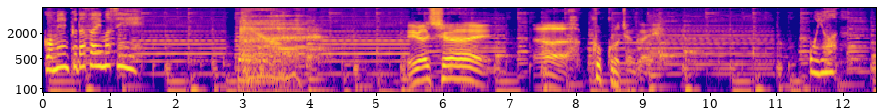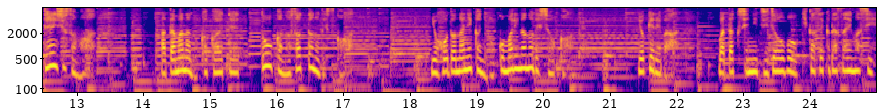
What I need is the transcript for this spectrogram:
ごめんくださいまし。いらっしゃい。ああコッコロちゃんかい。おや店主様。頭など抱えてどうかなさったのですか？よほど何かにお困りなのでしょうか？よければ私に事情をお聞かせくださいまし。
